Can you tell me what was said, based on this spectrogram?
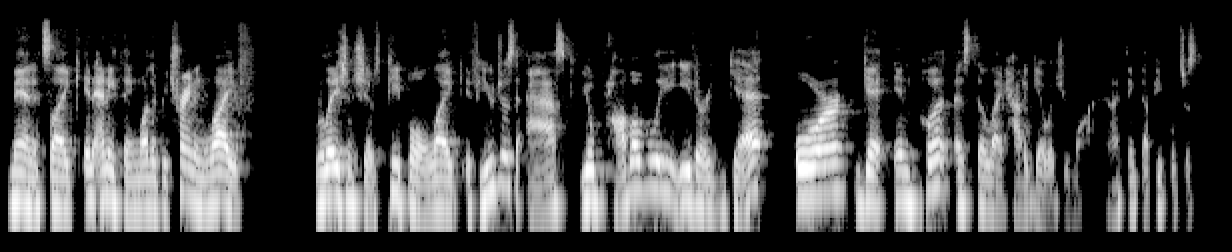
man, it's like in anything, whether it be training, life, relationships, people, like if you just ask, you'll probably either get or get input as to like how to get what you want. And I think that people just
